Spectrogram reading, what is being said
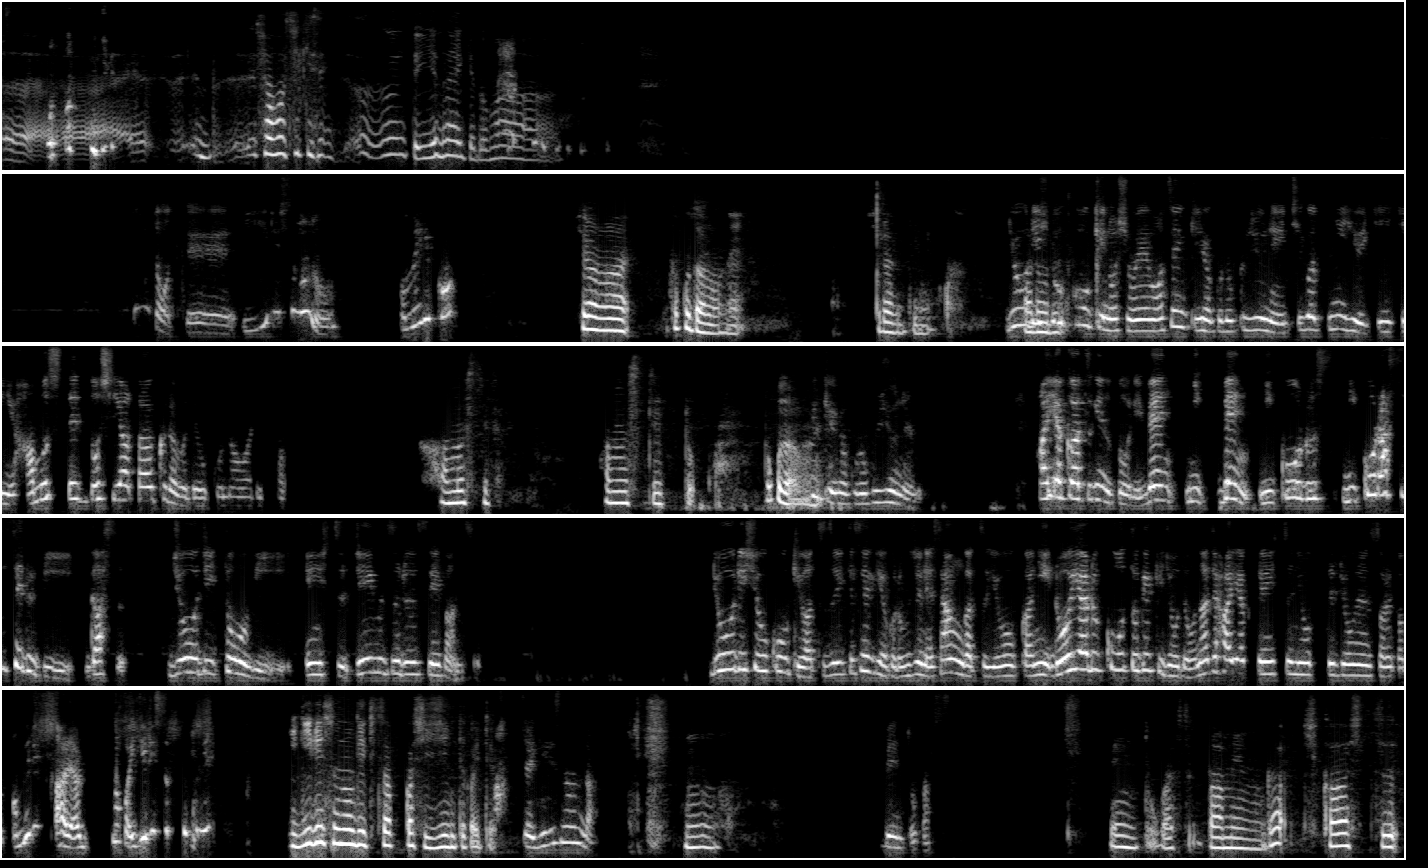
うー正直、ううんって言えないけど、まあ。子ってイギリスなの？アメリカ？知らない。どこだろうね。調べてみようか。料理飛行機の初演は1960年1月21日にハムステッドシアタークラブで行われた。ハムステッド。ハムステッド。どこだろうね。1960年。配役は次の通り、ベン・ニベンニコルスニコラス・セルビー、ガス、ジョージ・トービー、演出、ジェームズ・ルース・エヴァンズ。料理昇降機は続いて1960年3月8日にロイヤルコート劇場で同じ配役と演出によって上演された。アメリカ、あ、なんかイギリスっぽくね？イギリスの劇作家詩人って書いてああ、じゃあイギリスなんだ。る。うん。ベンとガス。ベントガス、場面が地下室。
